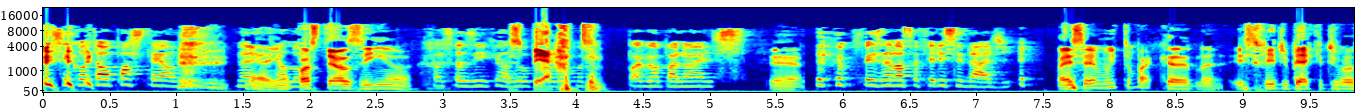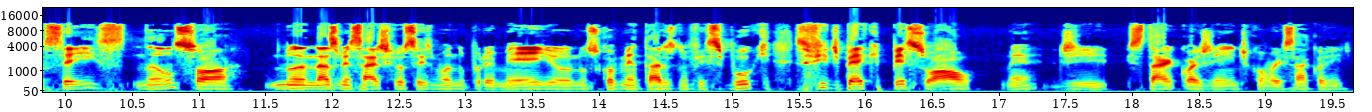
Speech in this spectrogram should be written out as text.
Sem contar o pastel, né? é, e um pastelzinho. pastelzinho que a Lu pagou, pagou pra nós. É. Fez a nossa felicidade. Mas é muito bacana esse feedback de vocês, não só nas mensagens que vocês mandam por e-mail, nos comentários no Facebook, esse feedback pessoal, né, de estar com a gente, conversar com a gente.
